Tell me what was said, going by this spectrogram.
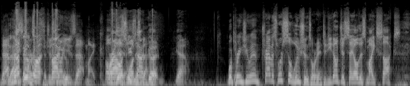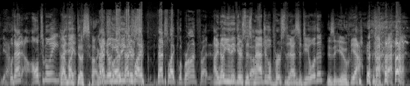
That, That mic sounds- works. Just Mike- don't use that mic. Oh, Morales, this you one is sound better. good. Yeah. What brings you in? Travis, we're solutions oriented. You don't just say, "Oh, this mic sucks." Yeah. Well, that ultimately, That I mic think- does suck. I know you like- think that's there's. like that's like LeBron Friday night. I know you We think there's just this suck. magical person that has to deal with it. Is it you? Yeah.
